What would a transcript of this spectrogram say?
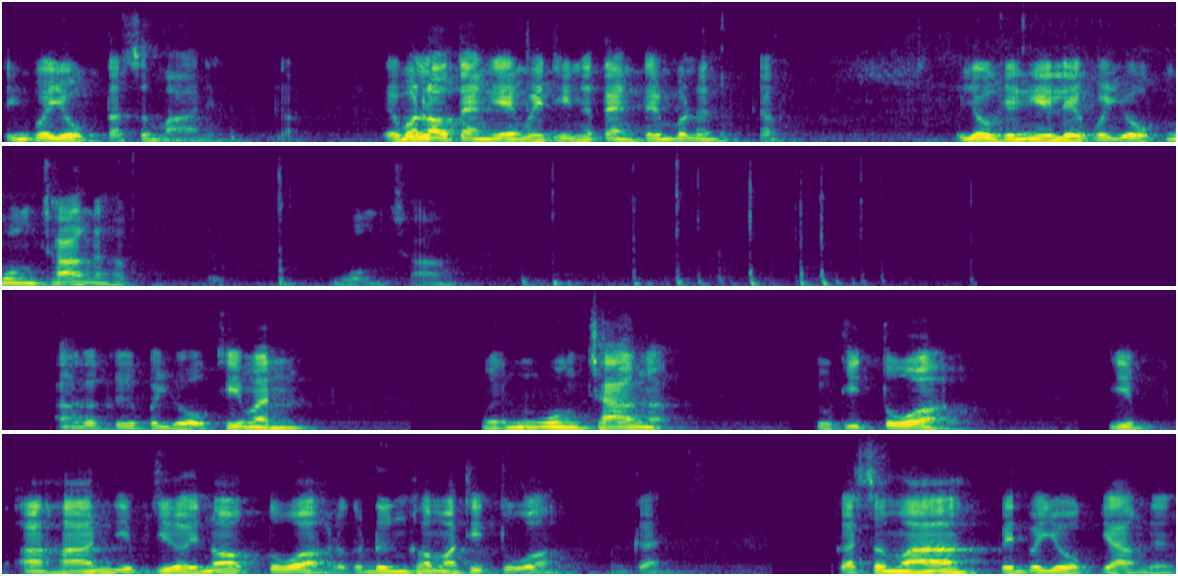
ทิ้งประโยคตัดสมาเนี่ยครับแต่ว่าเราแต่งเองไม่ทิ้งแต่งเต็มไปเลยครับ ประโยคอย่างนี้เรียกประโยคงวงช้างนะครับงวงช้างช้างก็คือประโยคที่มันเหมือนงวงช้างอะ อยู่ที่ตัว หยิบอาหารหยิบเหยื่อนอกตัว แล้วก็ดึงเข้ามาที่ตัวเหมือนกันกัสมาเป็นประโยคอย่างหนึ่ง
